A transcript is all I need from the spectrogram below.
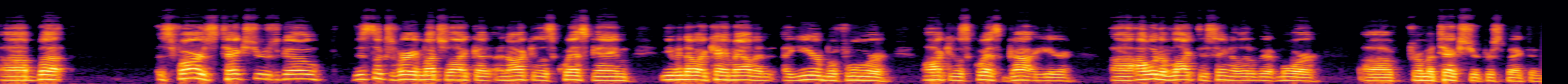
Uh, but as far as textures go, this looks very much like a, an Oculus Quest game, even though it came out an, a year before Oculus Quest got here. Uh, I would have liked to have seen a little bit more uh, from a texture perspective.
